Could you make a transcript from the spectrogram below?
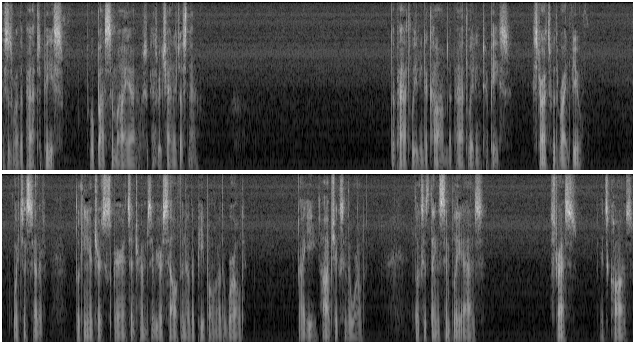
This is why the path to peace, upasamaya, as we chanted just now, the path leading to calm, the path leading to peace, starts with right view, which instead of looking at your experience in terms of yourself and other people or the world, i.e. objects in the world, looks at things simply as stress, its cause,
